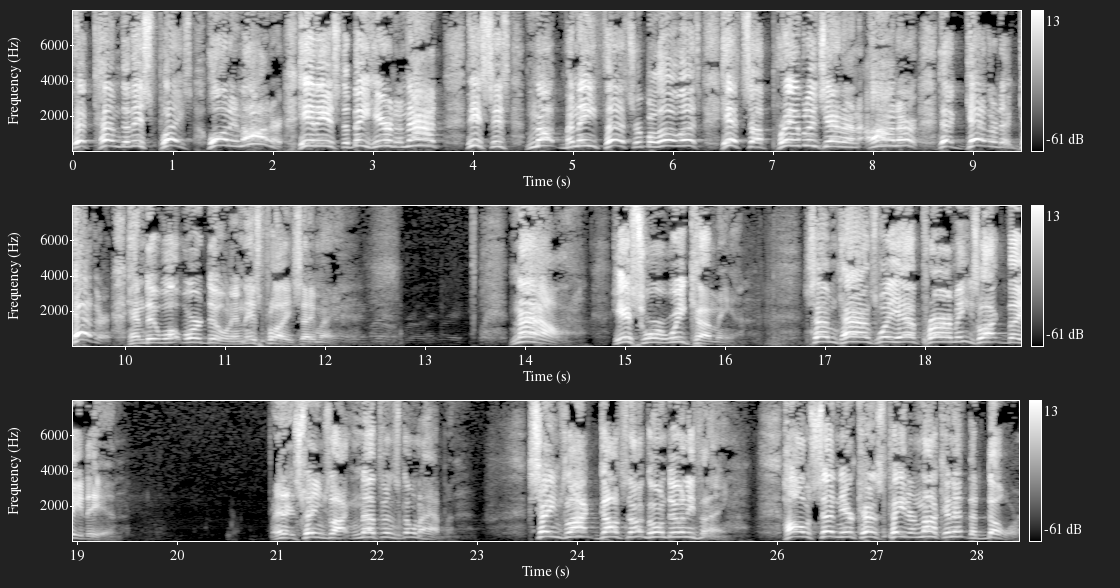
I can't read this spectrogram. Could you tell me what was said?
to come to this place. What an honor it is to be here tonight. This is not beneath us or below us. It's a privilege and an honor to gather together and do what we're doing in this place. Amen. Now, here's where we come in. Sometimes we have prayer meetings like they did. And it seems like nothing's going to happen. Seems like God's not going to do anything. All of a sudden, here comes Peter knocking at the door.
